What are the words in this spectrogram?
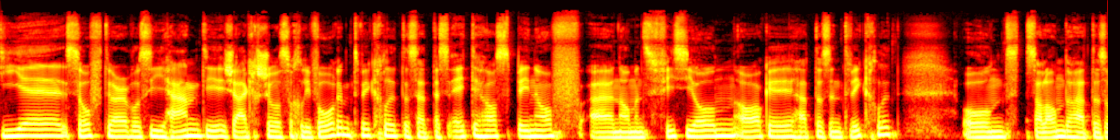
die Software, die sie haben, die ist eigentlich schon so ein bisschen vorentwickelt. Das hat das ETH-Spin-off äh, namens Vision AG hat das entwickelt. Und Salando hat das,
